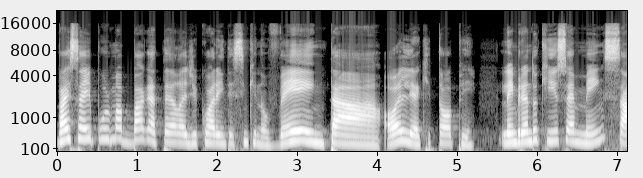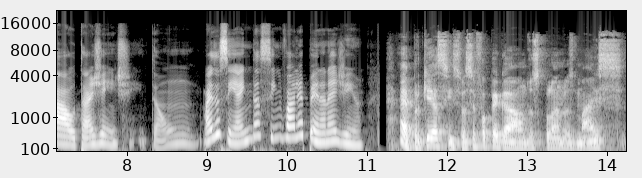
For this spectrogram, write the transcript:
vai sair por uma bagatela de R$ 45,90. Olha que top! Lembrando que isso é mensal, tá, gente? Então, mas assim, ainda assim vale a pena, né, Dinho? É, porque assim, se você for pegar um dos planos mais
